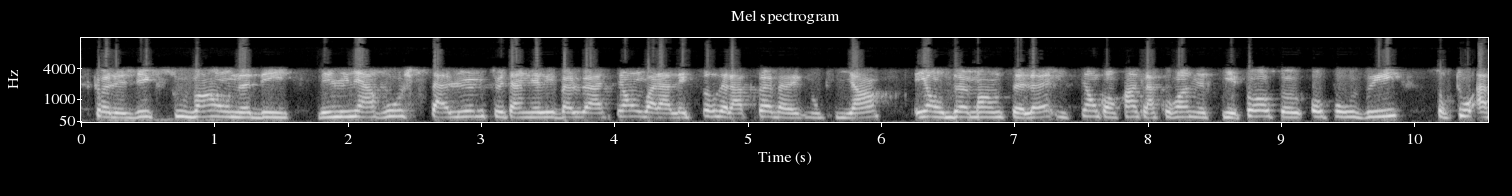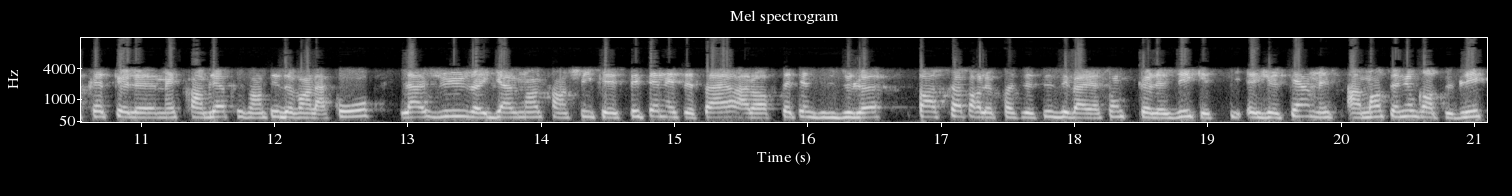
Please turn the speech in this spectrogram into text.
psychologique. Souvent, on a des, des lumières rouges qui s'allument suite à une évaluation ou à la lecture de la preuve avec nos clients et on demande cela. Ici, on comprend que la couronne ne s'y est pas opposée, surtout après ce que le maître Tremblay a présenté devant la Cour. La juge a également tranché que c'était nécessaire. Alors, cet individu-là passera par le processus d'évaluation psychologique et, je tiens à mentionner au grand public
